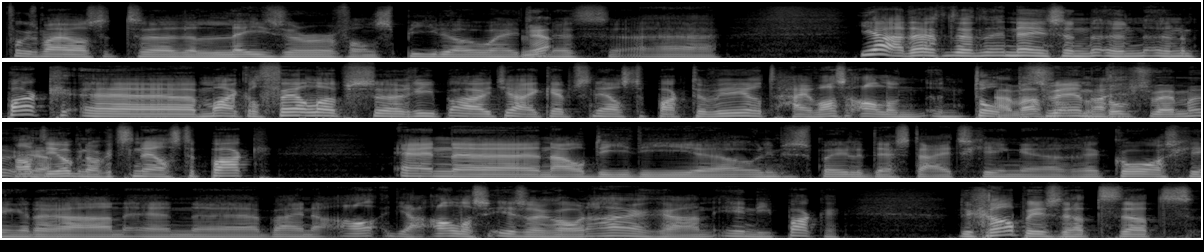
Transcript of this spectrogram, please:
Volgens mij was het eh, de laser van Speedo, heette Ja. het. Eh, ja, daar, daar ineens een, een, een pak. Eh, Michael Phelps eh, riep uit, ja, ik heb het snelste pak ter wereld. Hij was al een, een Hij was topzwemmer. zwemmer. topzwemmer. had ja. hij ook nog het snelste pak. En eh, nou, op die, die eh, Olympische Spelen destijds gingen records gingen eraan. En eh, bijna al, ja, alles is er gewoon aangegaan in die pakken. De grap is dat, dat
